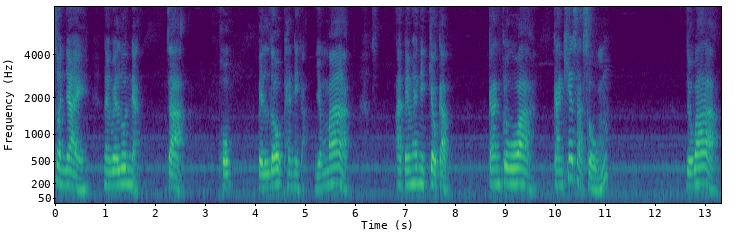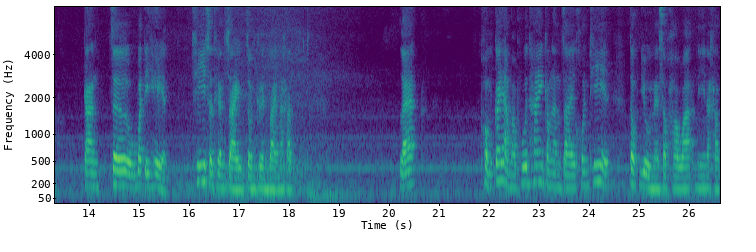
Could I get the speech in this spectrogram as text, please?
ส่วนใหญ่ในวัยรุ่นเนี่ยจะพบเป็นโรคแพนิคเยอะมาก อาจเป็นแพนิคเกี่ยวกับการกลัว การเครียดสะสม หรือว่าการเจออุบัติเหตุที่สะเทือนใจจนเกินไปนะครับ และ ผมก็อยากมาพูดให้กำลังใจคนที่ตกอยู่ในสภาวะนี้นะครับ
